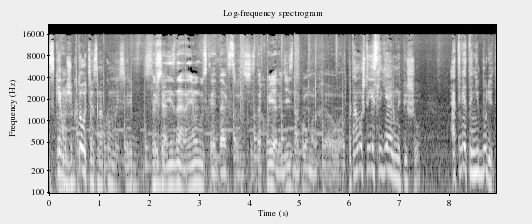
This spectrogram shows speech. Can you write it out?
с кем еще? Кто у тебя знакомый реб- Слушай, ребят? не знаю, ну не могу сказать так сразу сейчас. Дохуя людей знакомых. э, Вот. Потому что если я им напишу, ответа не будет.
